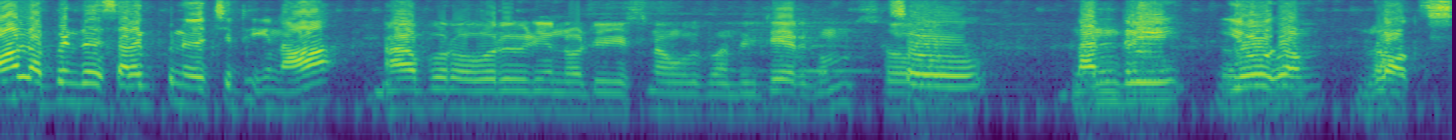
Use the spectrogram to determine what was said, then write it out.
ஆல் அப்படின்றத செலக்ட் பண்ணி வச்சுட்டீங்கன்னா போகிற ஒரு வீடியோ நோட்டிஃபிகேஷன் உங்களுக்கு வந்துகிட்டே இருக்கும். ஸோ நன்றி யோகம் பிளாக்ஸ்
